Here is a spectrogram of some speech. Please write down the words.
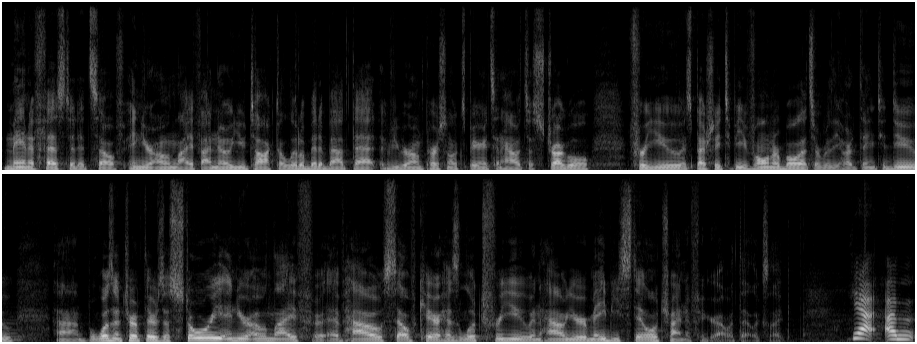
manifested itself in your own life? I know you talked a little bit about that of your own personal experience and how it's a struggle for you, especially to be vulnerable. That's a really hard thing to do. Um, but wasn't sure if there's a story in your own life of how self care has looked for you and how you're maybe still trying to figure out what that looks like. Yeah, um,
